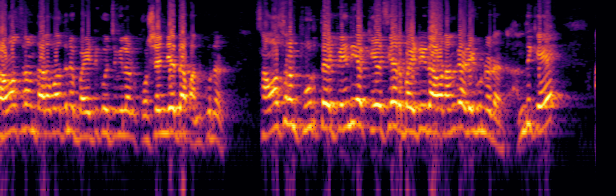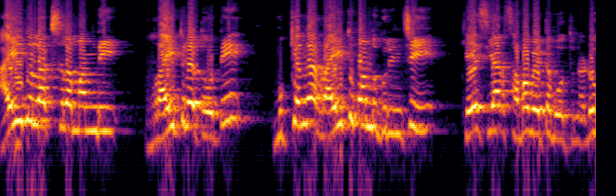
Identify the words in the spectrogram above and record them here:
సంవత్సరం తర్వాతనే బయటకు వచ్చి వీళ్ళని క్వశ్చన్ చేద్దాం అనుకున్నాడు. సంవత్సరం పూర్తయిపోయింది ఇక కేసీఆర్ బయటికి రావడానికి అడిగి ఉన్నాడట. అందుకే ఐదు లక్షల మంది రైతులతోటి ముఖ్యంగా రైతు బంధు గురించి కేసీఆర్ సభ పెట్టబోతున్నాడు.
